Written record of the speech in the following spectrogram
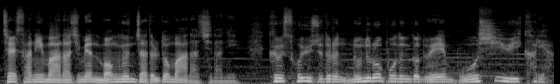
재산이 많아지면 먹는 자들도 많아지나니 그 소유주들은 눈으로 보는 것 외에 무엇이 유익하랴?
